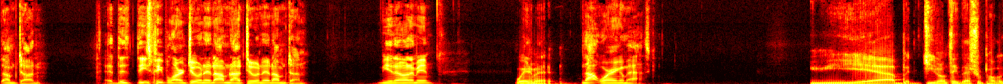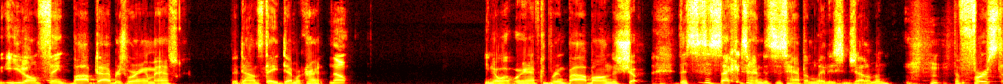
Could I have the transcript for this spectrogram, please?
I'm done. Uh, th- These people aren't doing it. I'm not doing it. I'm done. You know what I mean? Wait a minute. Not wearing a mask. Yeah, but you don't think that's Republican? You don't think Bob Daiber's wearing a mask? The downstate Democrat? Nope. You know what? We're gonna have to bring Bob on the show. This is the second time this has happened, ladies and gentlemen. the first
